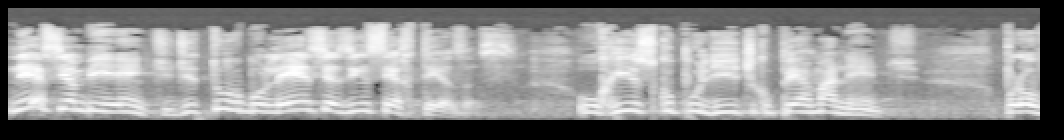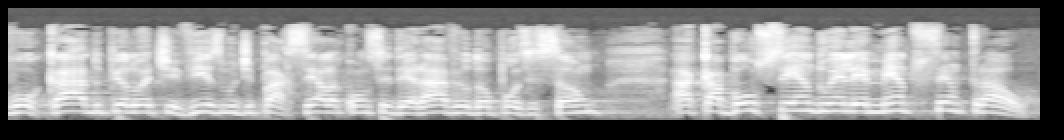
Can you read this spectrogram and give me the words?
Nesse ambiente de turbulências e incertezas, o risco político permanente, provocado pelo ativismo de parcela considerável da oposição, acabou sendo um elemento central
